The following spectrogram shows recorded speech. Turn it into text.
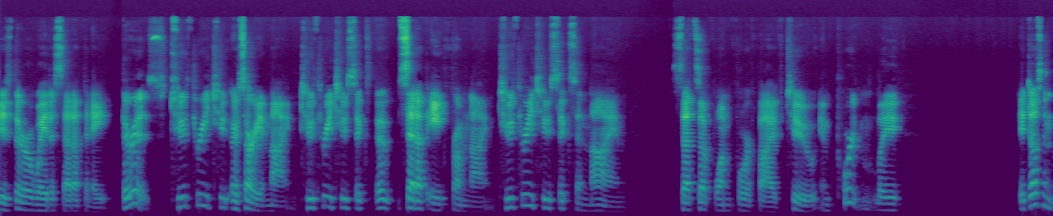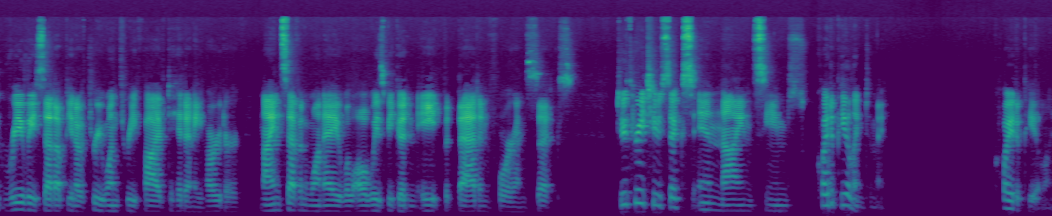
Is there a way to set up an 8? There is. 2, 3, 2, or sorry, a 9. 2, 3, 2, 6, uh, set up 8 from 9. 2, 3, 2, 6, and 9 sets up 1, 4, 5, 2. Importantly, it doesn't really set up, you know, 3, 1, 3, 5 to hit any harder. 971A will always be good in 8, but bad in 4 and 6. 2326 in 9 seems quite appealing to me. Quite appealing.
